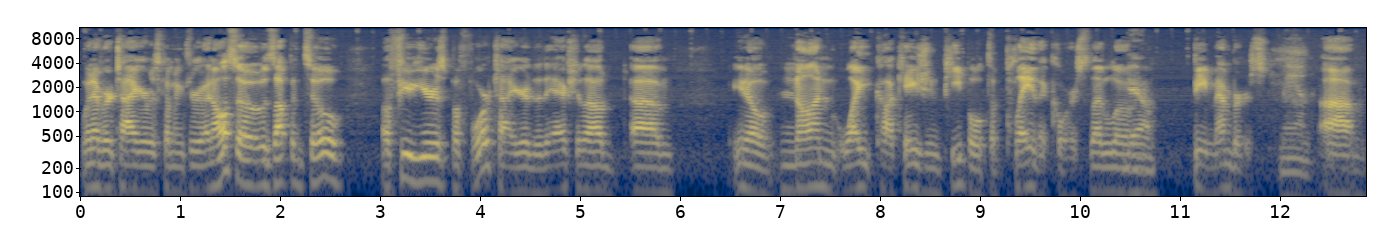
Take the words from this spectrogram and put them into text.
whenever Tiger was coming through, and also it was up until a few years before Tiger that they actually allowed, um, you know, non-white Caucasian people to play the course, let alone yeah, be members. man, Um,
